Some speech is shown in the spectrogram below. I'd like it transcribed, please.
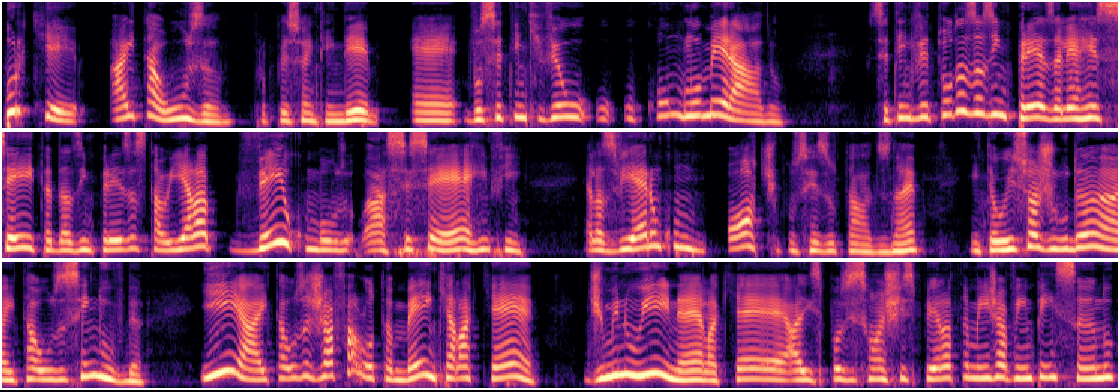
Por quê? A Itaúsa, para o pessoal entender, é, você tem que ver o, o, o, conglomerado. Você tem que ver todas as empresas ali, a receita das empresas tal. E ela veio com a CCR, enfim. Elas vieram com ótimos resultados, né? Então, isso ajuda a Itaúsa, sem dúvida. E a Itaúsa já falou também que ela quer diminuir, né? Ela quer a exposição à XP, ela também já vem pensando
